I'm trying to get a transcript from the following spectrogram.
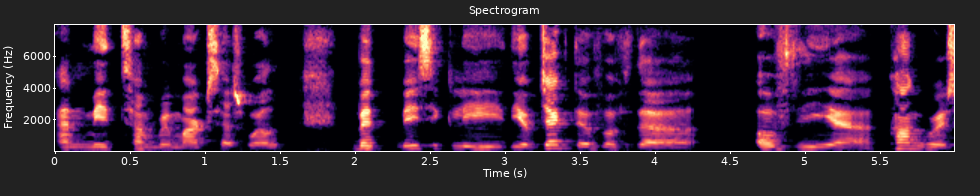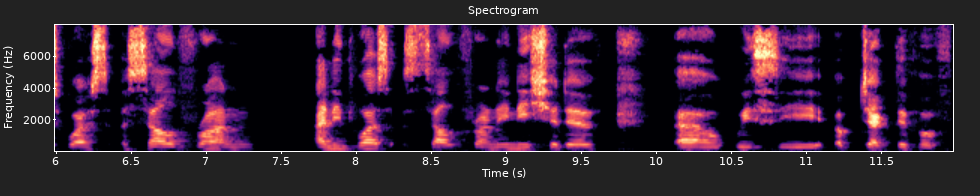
and made some remarks as well. But basically, the objective of the of the uh, Congress was a self-run, and it was a self-run initiative uh, with the objective of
